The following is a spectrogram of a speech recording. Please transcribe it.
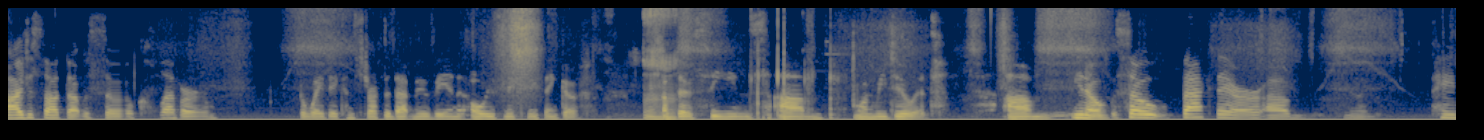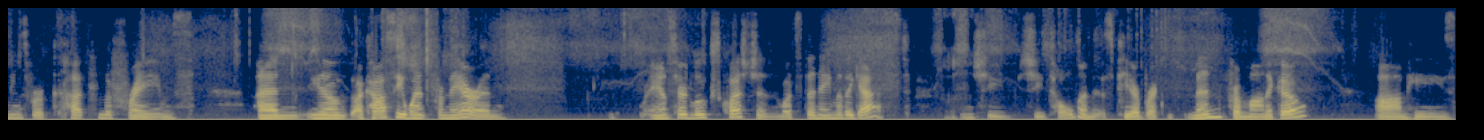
I just thought that was so clever the way they constructed that movie, and it always makes me think of hmm of those scenes um, when we do it. Um, you know, so back there, um, you know, paintings were cut from the frames, and you know, Akasi went from there and answered Luke's question, "What's the name of the guest?" And she she told him it's Pierre Breckman from Monaco. Um, he's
